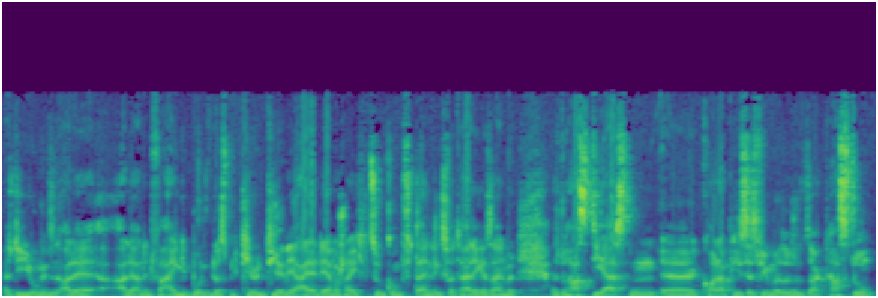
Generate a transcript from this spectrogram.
Also die Jungen sind alle, alle an den Verein gebunden. Du hast mit Kieran Tierney, einer, der wahrscheinlich Zukunft dein Linksverteidiger sein wird. Also du hast die ersten äh, Corner Pieces, wie man so schon sagt, hast du.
